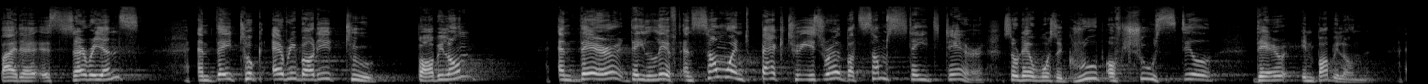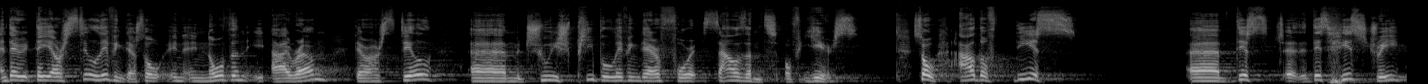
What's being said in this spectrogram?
by the Assyrians, and they took everybody to Babylon, and there they lived. And some went back to Israel, but some stayed there. So there was a group of Jews still there in Babylon. And they, they are still living there. So in, in northern Iran, there are still um, Jewish people living there for thousands of years. So out of this, uh, this, uh, this history,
